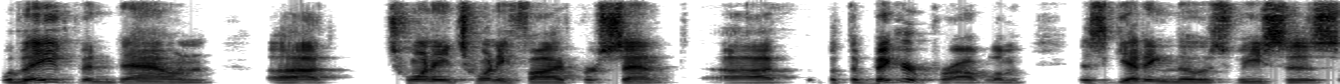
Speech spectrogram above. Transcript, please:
Well, they've been down uh, 20, 25%. Uh, but the bigger problem is getting those visas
